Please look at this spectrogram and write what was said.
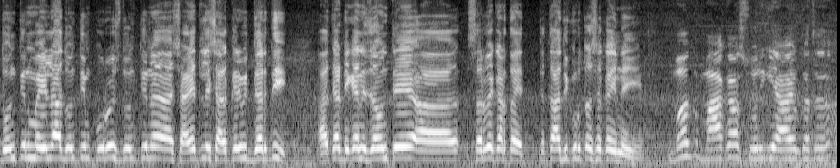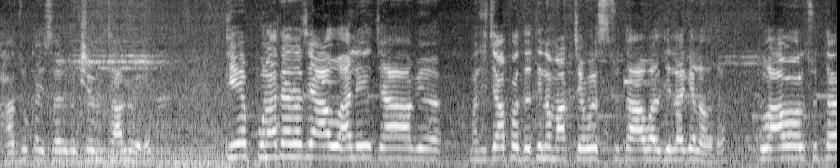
दोन तीन महिला दोन तीन पुरुष दोन तीन अं, शाळेतले शाळकरी विद्यार्थी अं, त्या ठिकाणी जाऊन ते सर्वे करतायत. त्याचं अधिकृत असं काही नाही आहे मग मागासवर्गीय आयोगाचा हा जो काही सर्वेक्षण चालू आहे ते पुन्हा त्याचा जे अहवाल आहे ज्या व्य- म्हणजे ज्या पद्धतीनं मागच्या वेळेस सुद्धा अहवाल दिला गेला होता तो अहवाल सुद्धा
